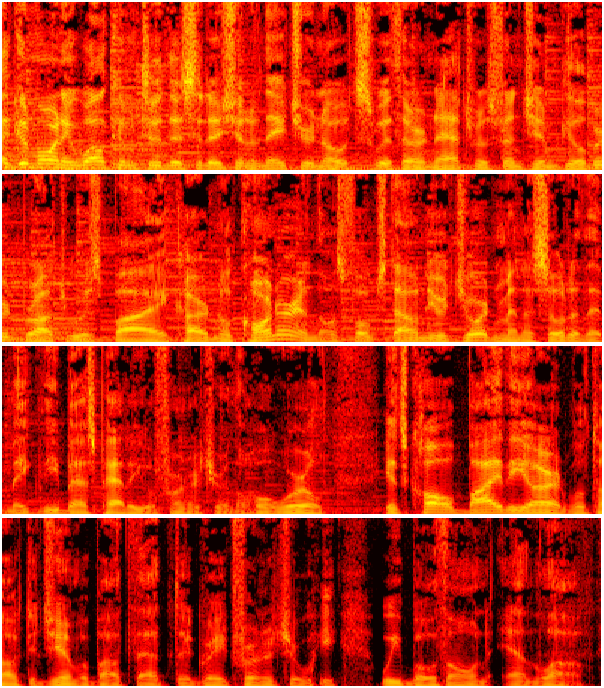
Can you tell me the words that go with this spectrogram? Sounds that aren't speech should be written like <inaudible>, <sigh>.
Uh, good morning. Welcome to this edition of Nature Notes with our naturalist friend Jim Gilbert, brought to us by Cardinal Corner and those folks down near Jordan, Minnesota, that make the best patio furniture in the whole world. It's called By the Yard. We'll talk to Jim about that uh, great furniture we, we both own and love.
